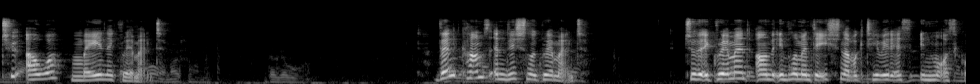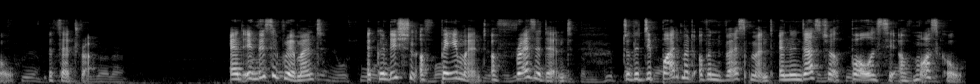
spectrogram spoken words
to our main agreement. Then comes an additional agreement to the agreement on the implementation of activities in Moscow, etc. And in this agreement, a condition of payment of resident to the Department of Investment and Industrial Policy of Moscow,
